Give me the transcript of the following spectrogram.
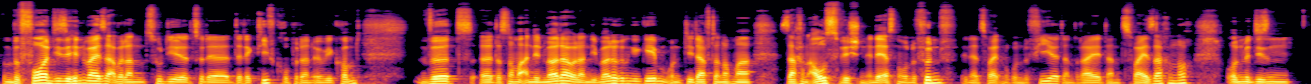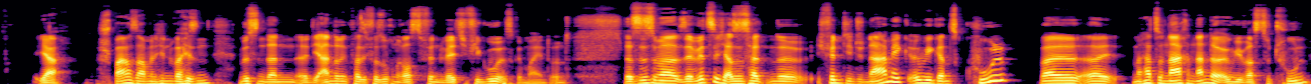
Und bevor diese Hinweise aber dann zu dir, zu der Detektivgruppe dann irgendwie kommt, wird äh, das nochmal an den Mörder oder an die Mörderin gegeben und die darf dann nochmal Sachen auswischen. In der ersten Runde fünf, in der zweiten Runde vier, dann drei, dann zwei Sachen noch. Und mit diesen, ja, sparsamen Hinweisen müssen dann äh, die anderen quasi versuchen rauszufinden, welche Figur ist gemeint. Und das ist immer sehr witzig. Also es ist halt eine, ich finde die Dynamik irgendwie ganz cool, weil äh, man hat so nacheinander irgendwie was zu tun.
